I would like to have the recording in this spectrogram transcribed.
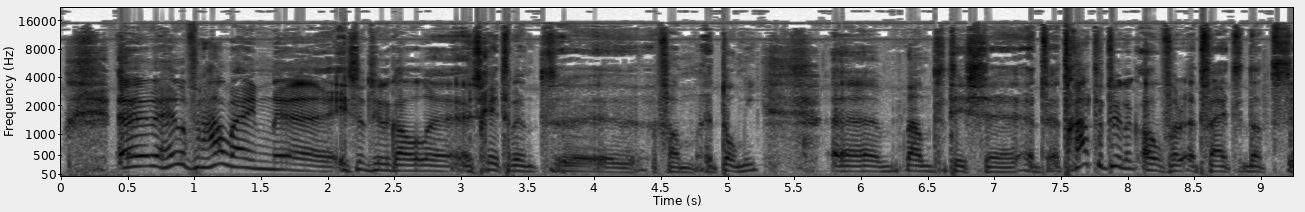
Eh, de hele verhaallijn eh, is natuurlijk al eh, schitterend van Tommy. want het, is, het, het gaat natuurlijk over het feit dat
